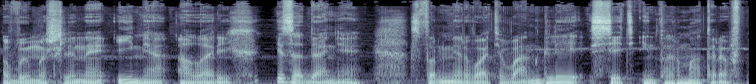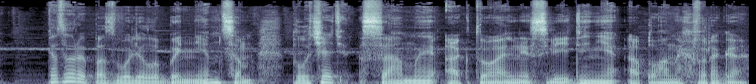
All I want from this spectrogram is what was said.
вымышленное имя Аларих и задание – сформировать в Англии сеть информаторов, которая позволила бы немцам получать самые актуальные сведения о планах врага.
